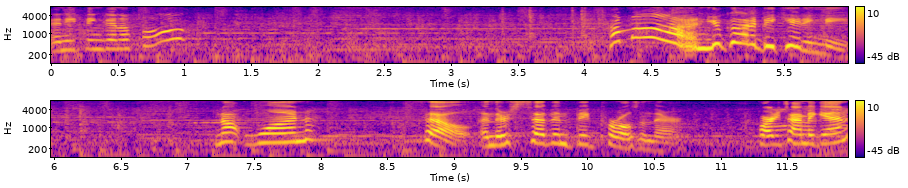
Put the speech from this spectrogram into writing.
Anything gonna fall? Come on, you gotta be kidding me. Not one fell, and there's seven big pearls in there. Party time again?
